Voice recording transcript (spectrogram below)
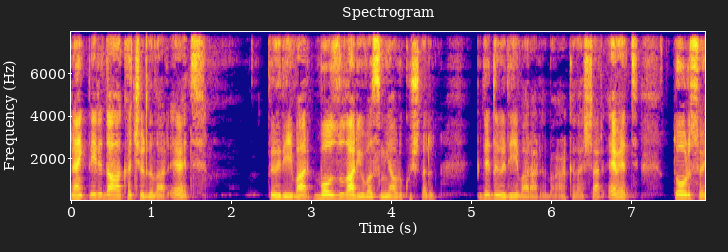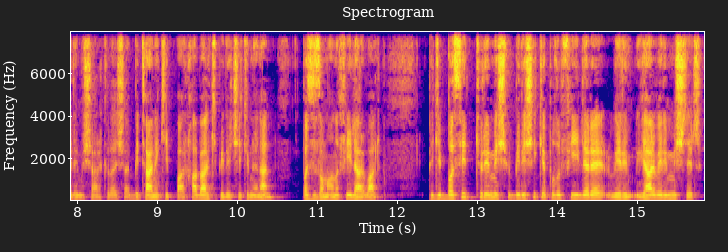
Renkleri daha kaçırdılar. Evet. Dıdi var. Bozdular yuvasını yavru kuşların. Bir de dıdi var arkadaşlar. Evet. Doğru söylemiş arkadaşlar. Bir tane kip var. Haber kipiyle çekimlenen basit zamanlı fiiller var. Peki basit türemiş ve bilişik yapılı fiillere verim, yer verilmiştir.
